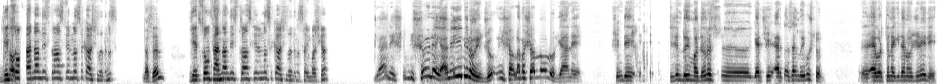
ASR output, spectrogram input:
Getson Fernandes transferi nasıl karşıladınız? Nasıl? Getson Fernandes transferi nasıl karşıladınız Sayın Başkan? Yani şimdi şöyle yani iyi bir oyuncu. İnşallah başarılı olur. Yani şimdi sizin duymadığınız e, gerçi Ertan sen duymuştun. E, Everton'a giden oyuncu neydi?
